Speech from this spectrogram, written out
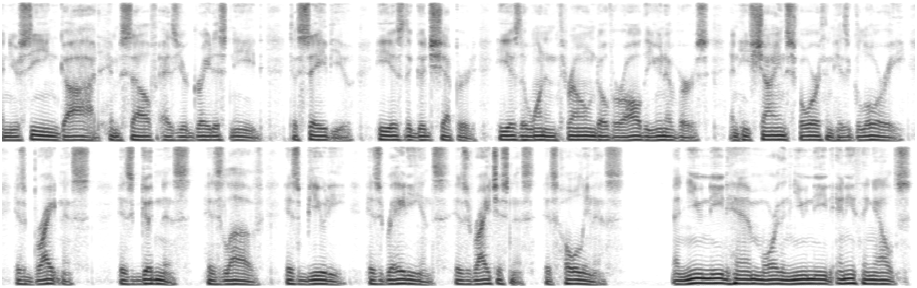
and you're seeing God Himself as your greatest need to save you. He is the Good Shepherd. He is the one enthroned over all the universe, and He shines forth in His glory, His brightness, His goodness, His love, His beauty, His radiance, His righteousness, His holiness. And you need Him more than you need anything else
